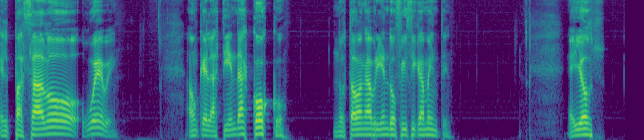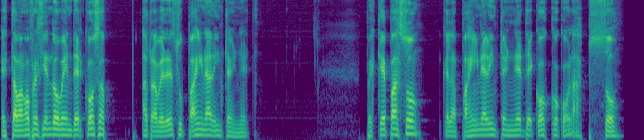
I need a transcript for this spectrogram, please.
el pasado jueves, aunque las tiendas Costco no estaban abriendo físicamente, ellos estaban ofreciendo vender cosas a través de su página de internet. Pues, ¿qué pasó? que la página de internet de Costco colapsó.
